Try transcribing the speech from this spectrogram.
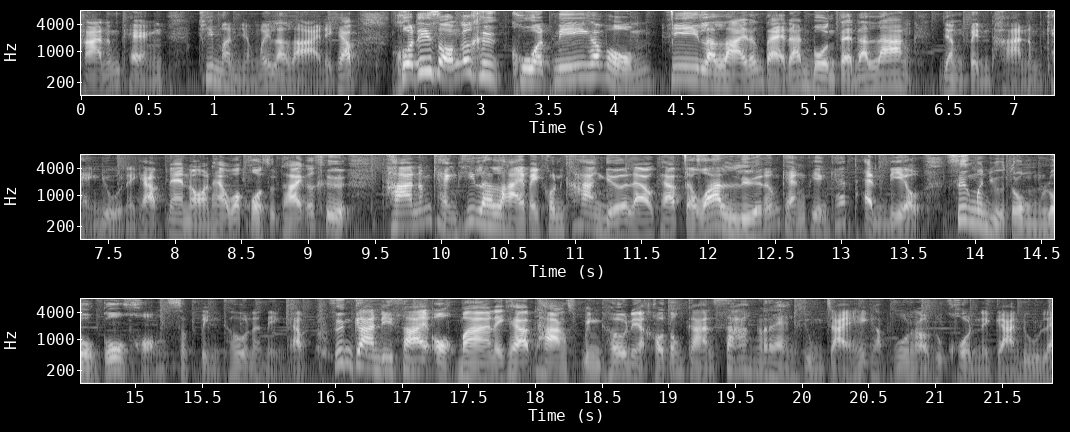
ทาน้ำแข็งที่มันยังไม่ละลายนะครับ ขวดที่ 2 ก็คือขวดนี้ครับผมที่ละลายตั้งแต่ด้านบนแต่ด้านล่างยังเป็นทาน้ำแข็งอยู่นะครับแน่นอนฮะว่าขวดสุดท้ายก็คือทาน้ำแข็งที่ละลายไปค่อนข้างเยอะแล้วครับแต่ว่าเหลือน้ำแข็งเพียงแค่แผ่นเดียว ซึ่งมันอยู่ตรงโลโก้ของ Sprinkle นั่นเองครับ ซึ่งการดีไซน์ออกมานะครับทาง Sprinkle เนี่ยเขาต้องการสร้างแรงจูงใจให้กับพวกเราทุกคนในการดูแล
